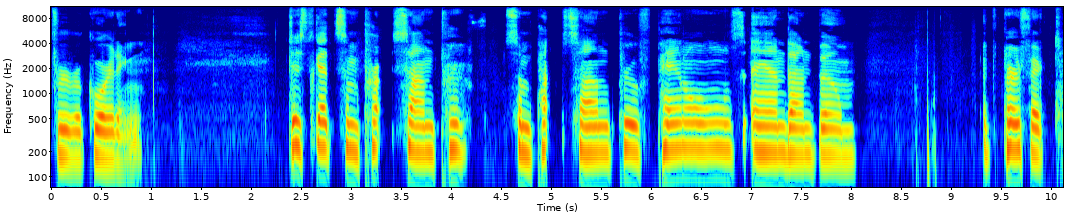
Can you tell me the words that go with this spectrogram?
for recording. Just get some pr- soundproof some pa- soundproof panels and then boom. It's perfect.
